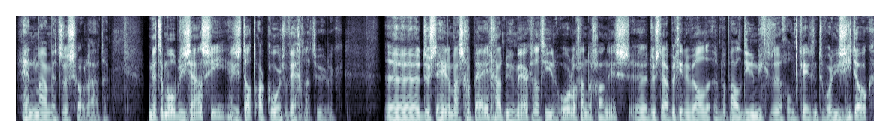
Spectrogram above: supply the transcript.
hen maar met rust zou laten. Met de mobilisatie is dat akkoord weg natuurlijk. Uh, dus de hele maatschappij gaat nu merken dat hier een oorlog aan de gang is. Uh, dus daar beginnen wel een bepaalde dynamiek te ontketend te worden. Je ziet ook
